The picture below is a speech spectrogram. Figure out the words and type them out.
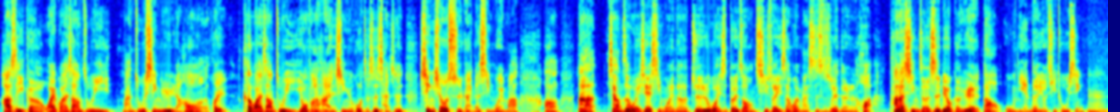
它是一个外观上足以满足性欲，然后会客观上足以诱发他人性欲，或者是产生性羞耻感的行为吗？啊，那像这猥亵行为呢，就是如果你是对这种七岁以上未满十四岁的人的话，他的刑责是六个月到五年的有期徒刑。嗯。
